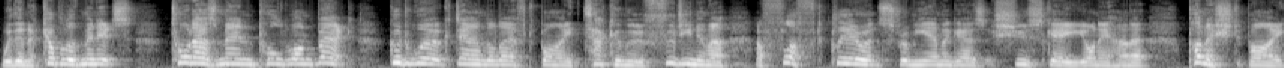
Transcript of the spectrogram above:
Within a couple of minutes, Toda's men pulled one back, Good work down the left by Takumu Fujinuma, a fluffed clearance from Yamaga's Shusuke Yonehara, punished by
